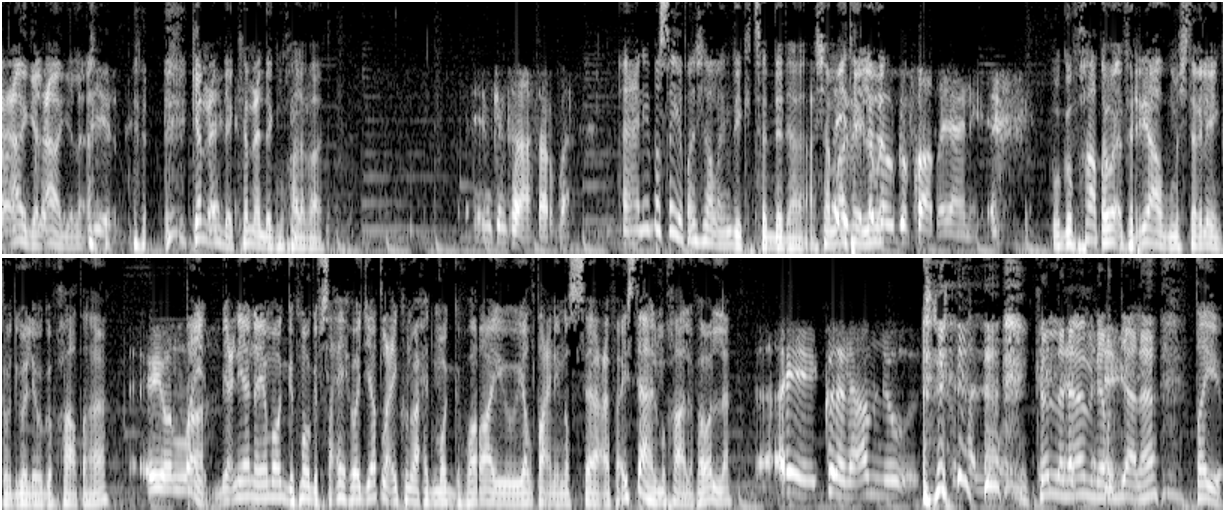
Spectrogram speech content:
عاقل عاقل. كم عندك؟ كم عندك مخالفات؟ يمكن ثلاث أربع يعني بسيطة إن شاء الله يمديك تسددها عشان ما طيب لو وقوف خاطئ يعني وقوف خاطئ في الرياض مشتغلينكم تقول لي وقوف خاطئ ها؟ إي والله طيب يعني أنا يوم أوقف موقف صحيح وأجي أطلع يكون واحد موقف وراي ويلطعني نص ساعة فيستاهل مخالفة ولا؟ إي كلنا أمن و كلنا أمن يا رجال ها؟ طيب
